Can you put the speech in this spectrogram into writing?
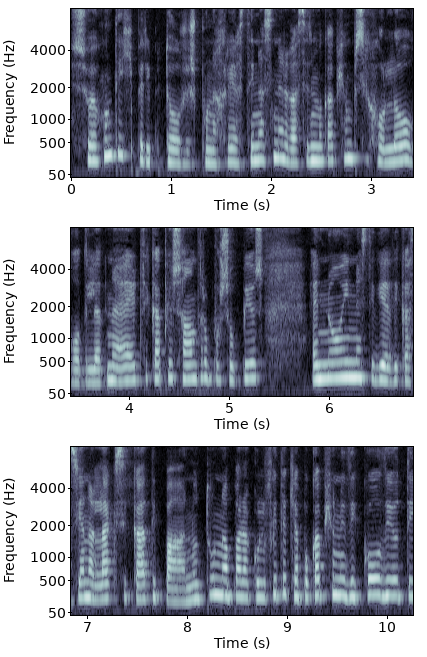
Σου έχουν τύχει περιπτώσεις που να χρειαστεί να συνεργαστείς με κάποιον ψυχολόγο, δηλαδή να έρθει κάποιος άνθρωπος ο οποίος ενώ είναι στη διαδικασία να αλλάξει κάτι πάνω του, να παρακολουθείτε και από κάποιον ειδικό διότι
